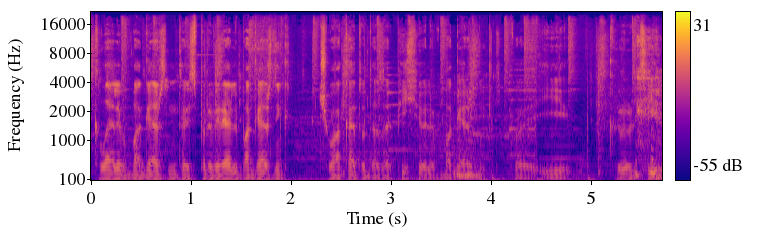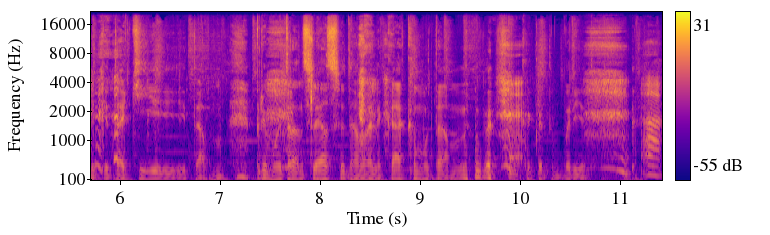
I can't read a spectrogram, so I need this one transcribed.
клали в багажник, то есть проверяли багажник, чувака туда запихивали в багажник, типа, и крутили пятаки, и там прямую трансляцию давали, как ему там, ну, какой-то бред. А,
